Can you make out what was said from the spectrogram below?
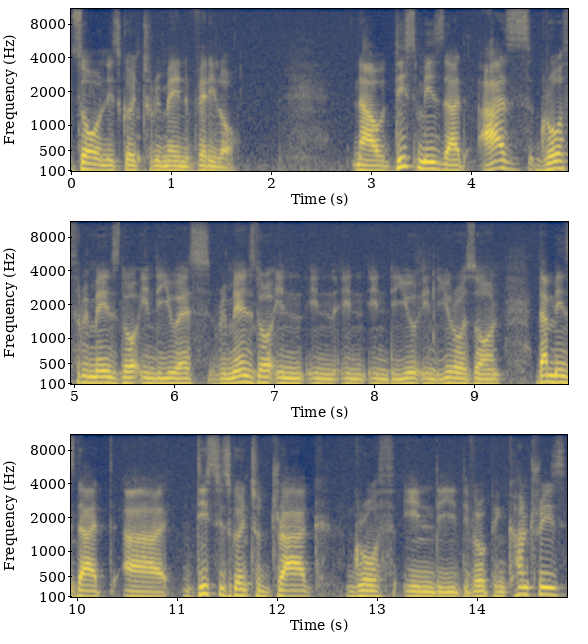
zone is going to remain very low. Now, this means that as growth remains low in the US, remains low in, in, in, in, the, in the Eurozone, that means that uh, this is going to drag growth in the developing countries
